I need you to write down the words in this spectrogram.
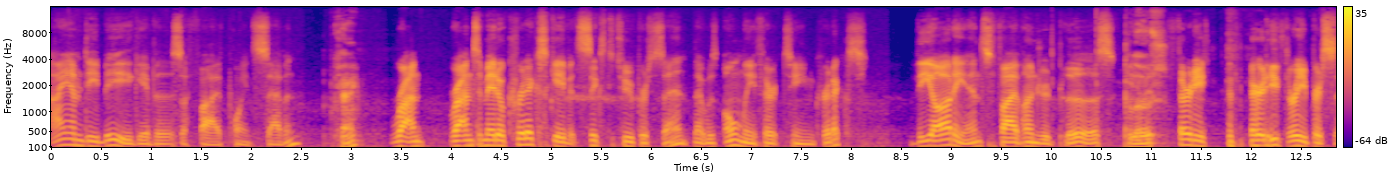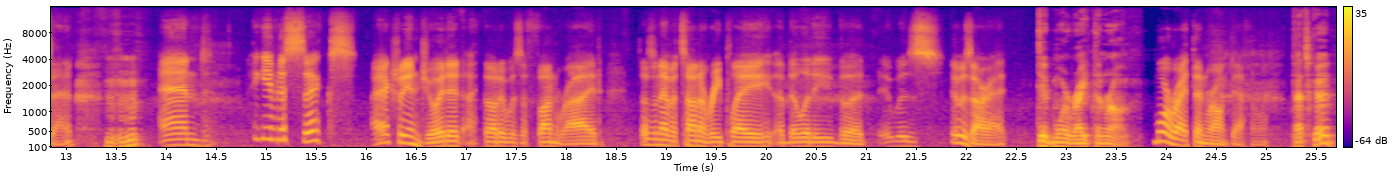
IMDb gave this a five point seven. Okay. Rotten Rotten Tomato critics gave it sixty two percent. That was only thirteen critics. The audience, five hundred plus, Plus. 30 33 percent, Mm-hmm. and I gave it a six. I actually enjoyed it. I thought it was a fun ride. Doesn't have a ton of replay ability, but it was it was all right. Did more right than wrong. More right than wrong, definitely. That's good.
